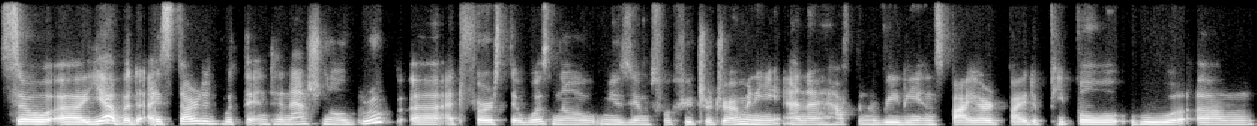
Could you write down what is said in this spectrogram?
so uh, yeah, but I started with the international group. Uh, at first, there was no Museums for Future Germany, and I have been really inspired by the people who um,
